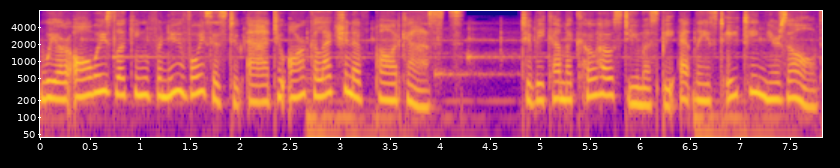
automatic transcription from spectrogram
We are always looking for new voices to add to our collection of podcasts. To become a co-host you must be at least 18 years old.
